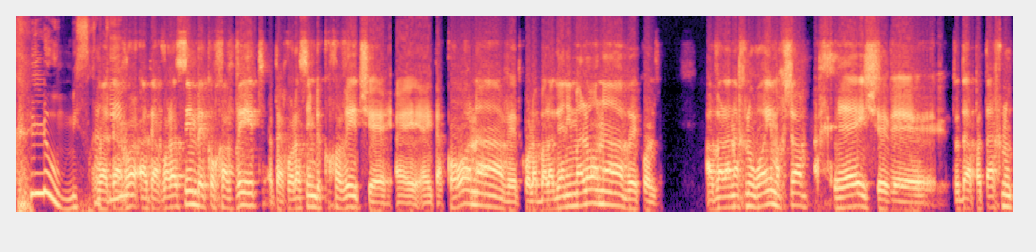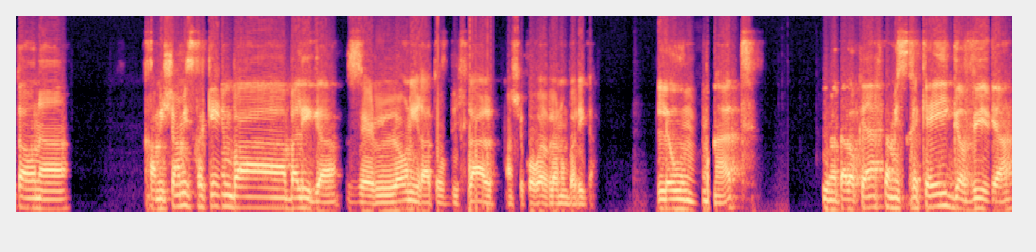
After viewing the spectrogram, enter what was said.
כלום, משחקים... יכול, אתה יכול לשים בכוכבית, אתה יכול לשים בכוכבית שהייתה קורונה, ואת כל הבלאגן עם אלונה, וכל זה. אבל אנחנו רואים עכשיו, אחרי ש... אתה יודע, פתחנו את העונה, חמישה משחקים ב, בליגה, זה לא נראה טוב בכלל, מה שקורה לנו בליגה. לעומת, אם אתה לוקח את המשחקי גביע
